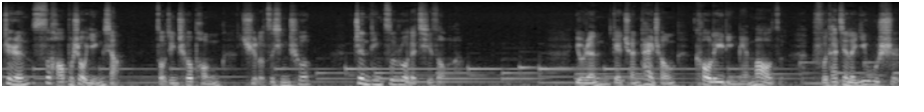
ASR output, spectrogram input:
这人丝毫不受影响，走进车棚，取了自行车，镇定自若地骑走了。有人给全泰成扣了一顶棉帽子，扶他进了医务室。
